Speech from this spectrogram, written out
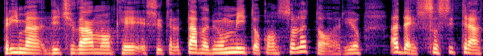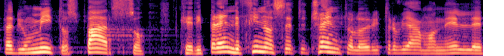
prima dicevamo che si trattava di un mito consolatorio, adesso si tratta di un mito sparso che riprende fino al Settecento, lo ritroviamo nelle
